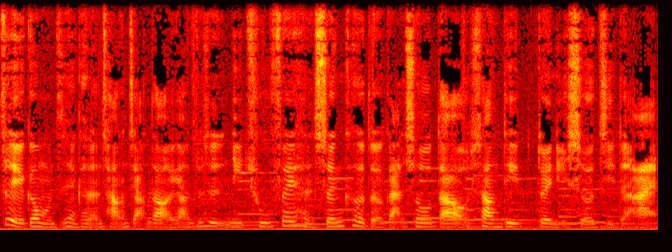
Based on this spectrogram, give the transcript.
这也跟我们之前可能常讲到一样，就是你除非很深刻的感受到上帝对你舍己的爱，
